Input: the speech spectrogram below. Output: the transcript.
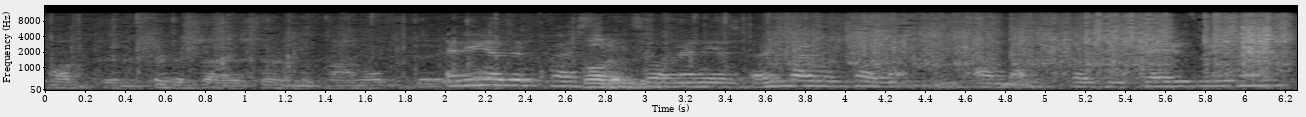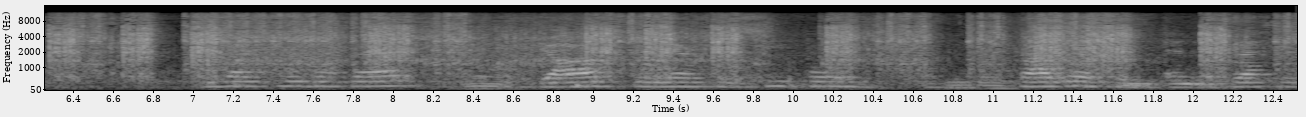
talked and criticized Senator McConnell today. Any other questions on any, of- anybody want to talk about, um, unexpected trade agreement? Anybody care about that? Jobs for American people, progress in, in addressing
